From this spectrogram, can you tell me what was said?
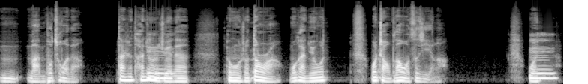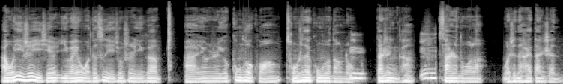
嗯蛮不错的，但是她就是觉得，她跟我说豆啊，我感觉我我找不到我自己了。我哎，我一直以前以为我的自己就是一个哎，又是一个工作狂，从事在工作当中。但是你看，三十多了，我现在还单身，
